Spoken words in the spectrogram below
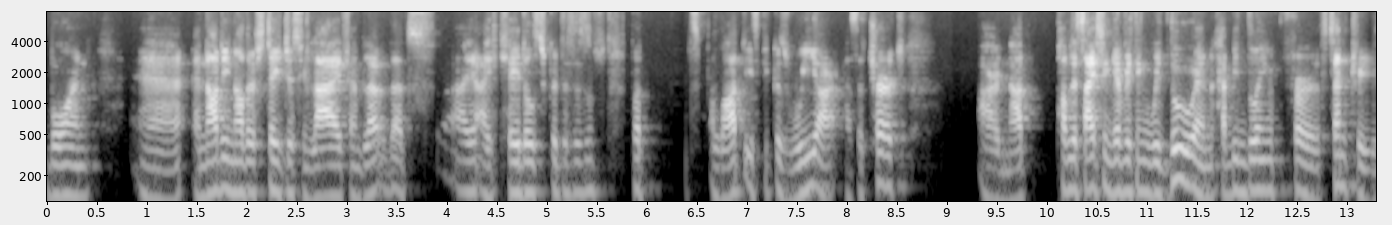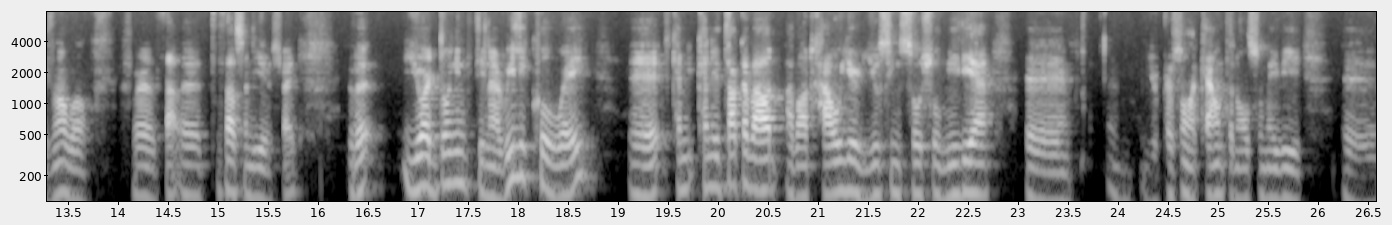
born uh, and not in other stages in life and blah, that's I, I hate those criticisms but it's a lot. Is because we are as a church are not publicizing everything we do and have been doing for centuries, no, well, for uh, 2,000 years, right? But you are doing it in a really cool way. Uh, can can you talk about about how you're using social media, uh, your personal account, and also maybe uh,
